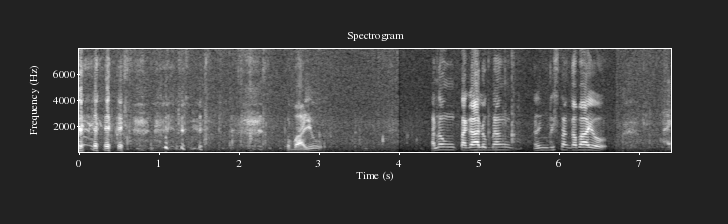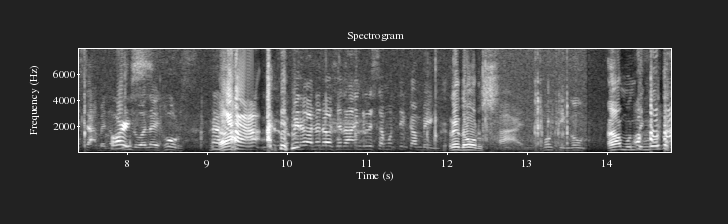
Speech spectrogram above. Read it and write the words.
kabayo. Anong Tagalog ng ang English ng kabayo? Ay sabi ng Horse. horse. ay horse. ah! Pero ano daw sir ang English sa munting kambing? Red horse. Ay, munting goat. Ah, munting goat.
